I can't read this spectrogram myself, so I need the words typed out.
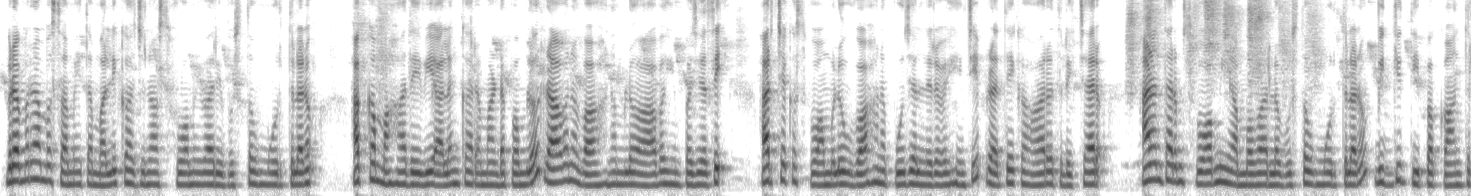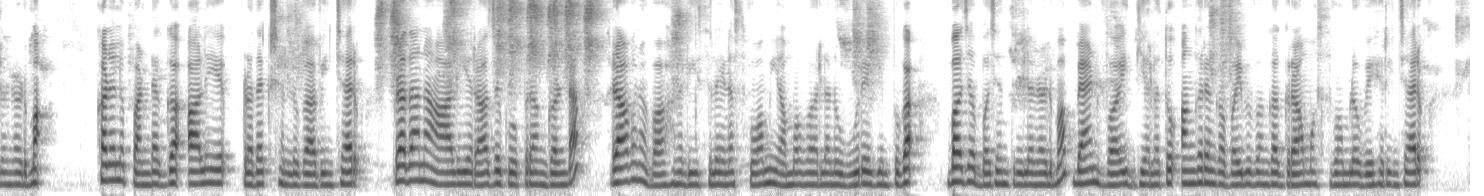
బ్రహ్మరాంబ సమేత మల్లికార్జున స్వామివారి ఉత్సవమూర్తులను అక్క మహాదేవి అలంకార మండపంలో రావణ వాహనంలో ఆవహింపజేసి అర్చక స్వాములు వాహన పూజలు నిర్వహించి ప్రత్యేక హారతులిచ్చారు అనంతరం స్వామి అమ్మవార్ల ఉత్సవమూర్తులను విద్యుత్ దీప కాంతుల నడుమ కనుల పండగగా ఆలయ ప్రదక్షిణలు గావించారు. ప్రధాన ఆలయ రాజగోపురం గండ రావణ వాహన దీసులైన స్వామి అమ్మవార్లను ఊరేగింపుగా బజ భజంత్రిల నడుమ బ్యాండ్ వాయిద్యాలతో అంగరంగ వైభవంగా గ్రామోత్సవంలో విహరించారు.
